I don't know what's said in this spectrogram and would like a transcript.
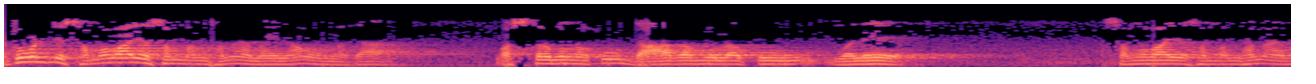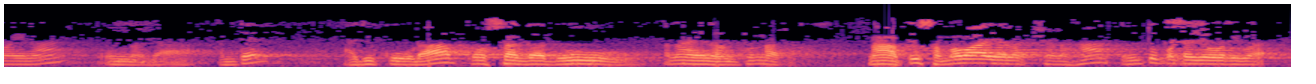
అటువంటి సమవాయ సంబంధం ఏమైనా ఉన్నదా? వస్త్రమునకు దారములకు వలే సమవాయ సంబంధం ఏమైనా ఉన్నదా? అంటే అది కూడా పొసగదు అని ఆయన అంటున్నారు. నా అతి సమవాయ లక్షణ ఇంతుపటయోరివ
